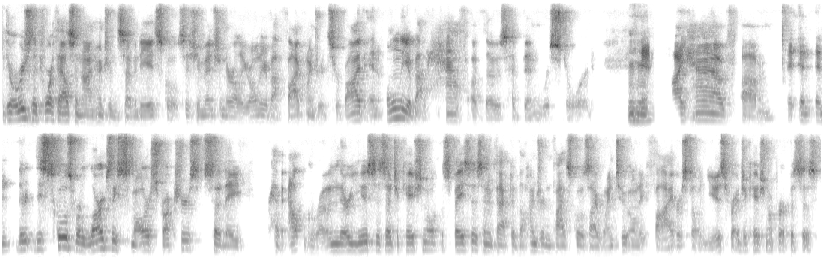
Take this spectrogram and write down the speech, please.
there were originally 4,978 schools. As you mentioned earlier, only about 500 survive, and only about half of those have been restored. Mm-hmm. And I have, um, and, and these schools were largely smaller structures, so they have outgrown their use as educational spaces. And in fact, of the 105 schools I went to, only five are still in use for educational purposes.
